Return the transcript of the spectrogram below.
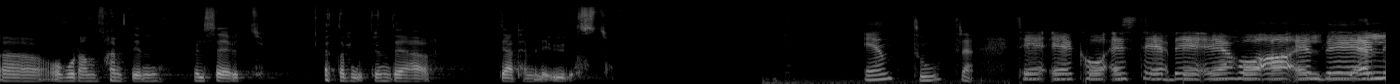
Eh, og hvordan fremtiden vil se ut etter Putin, det er, det er temmelig uvisst. Én, to, tre. T-E-K-S-T-B-E-H-A-L-D-L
